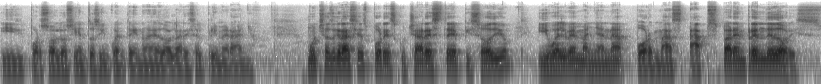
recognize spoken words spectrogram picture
y por solo 159 dólares el primer año. Muchas gracias por escuchar este episodio y vuelve mañana por más apps para emprendedores.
